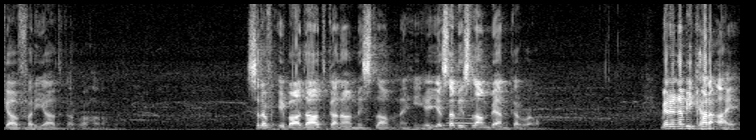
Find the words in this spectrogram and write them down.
کیا فریاد کر رہا ہوں۔ صرف عبادات کا نام اسلام نہیں ہے، یہ سب اسلام بیان کر رہا ہوں۔ میرے نبی گھر آئے،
